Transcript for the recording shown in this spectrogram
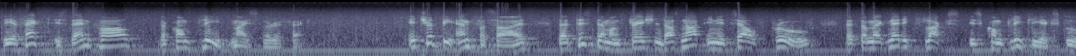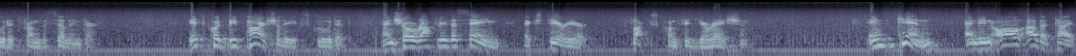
The effect is then called the complete Meissner effect. It should be emphasized that this demonstration does not in itself prove that the magnetic flux is completely excluded from the cylinder. It could be partially excluded and show roughly the same exterior flux configuration. In tin, And in all other type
